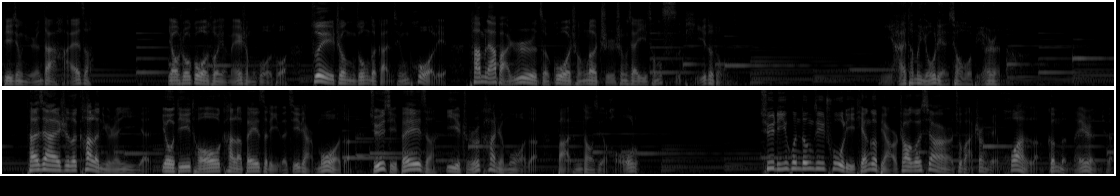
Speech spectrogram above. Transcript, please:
毕竟女人带孩子。要说过错也没什么过错，最正宗的感情破裂，他们俩把日子过成了只剩下一层死皮的东西。你还他妈有脸笑话别人呢？他下意识的看了女人一眼，又低头看了杯子里的几点沫子，举起杯子，一直看着沫子，把它们倒进喉咙。去离婚登记处里填个表，照个相，就把证给换了，根本没人劝。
